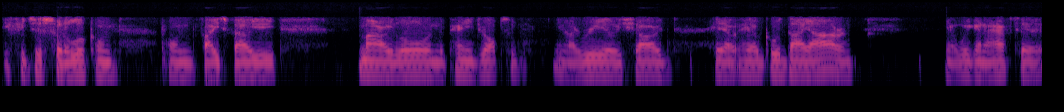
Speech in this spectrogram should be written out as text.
if you just sort of look on, on face value, Marie Law and the penny drops have, you know, really showed how, how good they are. And, you know, we're going to have to,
